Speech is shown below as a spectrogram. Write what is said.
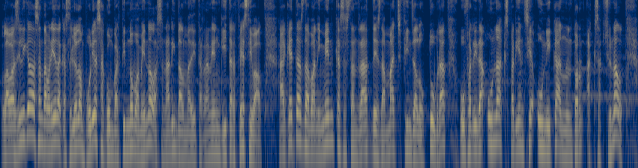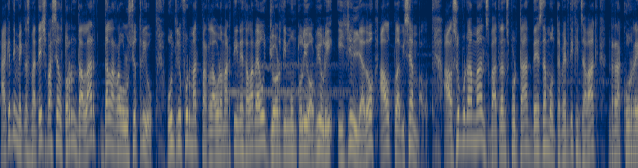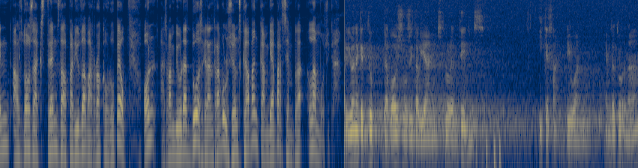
La Basílica de Santa Maria de Castelló d'Empúries s'ha convertit novament a l'escenari del Mediterranean Guitar Festival. Aquest esdeveniment, que s'estendrà des de maig fins a l'octubre, oferirà una experiència única en un entorn excepcional. Aquest dimecres mateix va ser el torn de l'Art de la Revolució Trio, un trio format per Laura Martínez a la veu, Jordi Montoliu al violí i Gil Lledó al clavicèmbal. El seu programa ens va transportar des de Monteverdi fins a Bach, recorrent als dos extrems del període barroc europeu, on es van viure dues grans revolucions que van canviar per sempre la música. Arriben aquest grup de bojos italians florentins i què fan? Diuen, hem de tornar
